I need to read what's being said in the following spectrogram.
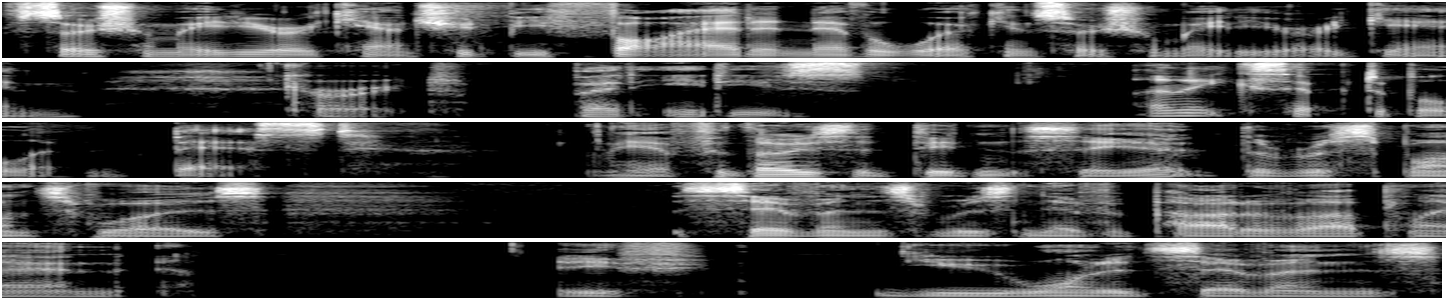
social media account should be fired and never work in social media again. Correct. But it is unacceptable at best. Yeah, for those that didn't see it, the response was sevens was never part of our plan. If you wanted sevens,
